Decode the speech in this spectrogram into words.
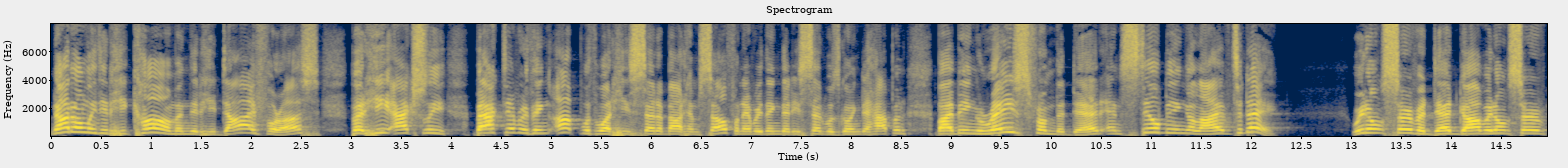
Not only did he come and did he die for us, but he actually backed everything up with what he said about himself and everything that he said was going to happen by being raised from the dead and still being alive today. We don't serve a dead God. We don't serve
